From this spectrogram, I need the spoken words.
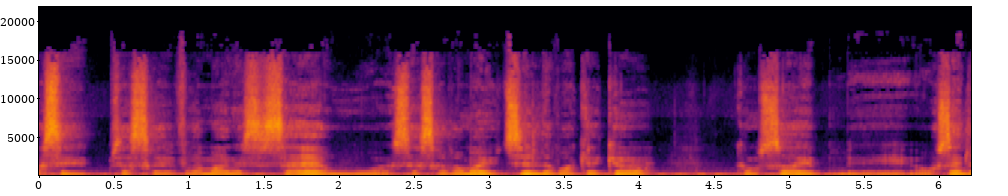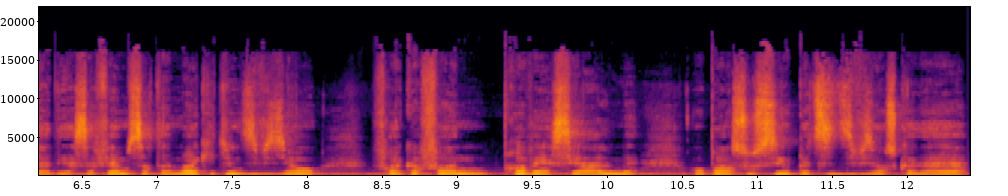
ah, ça serait vraiment nécessaire ou ça serait vraiment utile d'avoir quelqu'un comme ça et- et au sein de la DSFM, certainement, qui est une division francophone provinciale, mais on pense aussi aux petites divisions scolaires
